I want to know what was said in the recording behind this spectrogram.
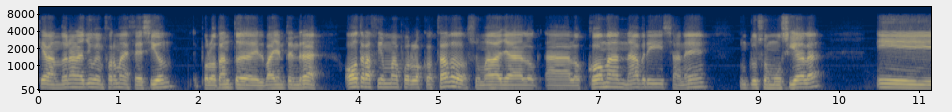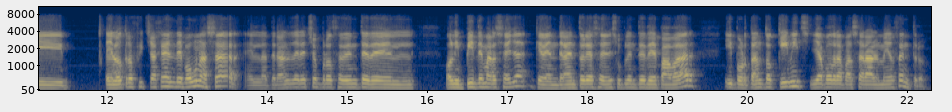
que abandona la Juve en forma de cesión. Por lo tanto, el Bayern tendrá otra acción más por los costados, sumada ya a, lo- a los Coman, Nabri, Sané, incluso Musiala. Y el otro fichaje es el de Pau Nassar, el lateral derecho procedente del Olympique de Marsella, que vendrá en teoría a ser el suplente de Pavar y por tanto Kimmich ya podrá pasar al medio centro.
